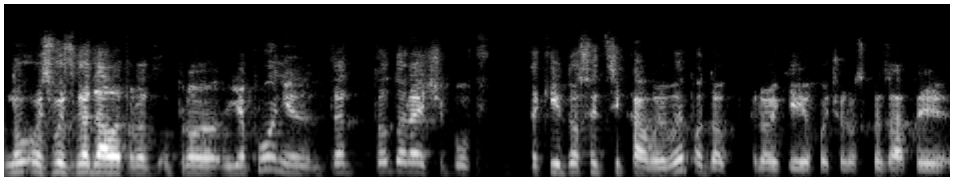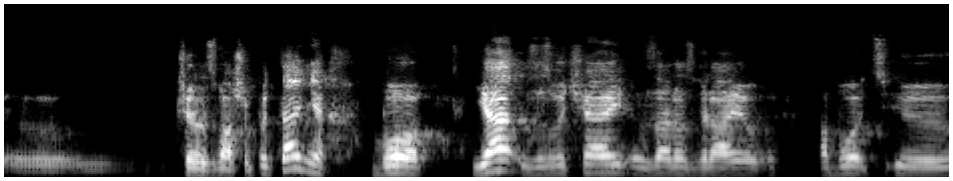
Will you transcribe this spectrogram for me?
Ну, ось ви згадали про, про Японію. То, до речі, був такий досить цікавий випадок, про який я хочу розказати е, через ваше питання. Бо я зазвичай зараз граю або е,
